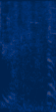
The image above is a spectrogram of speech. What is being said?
去，这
